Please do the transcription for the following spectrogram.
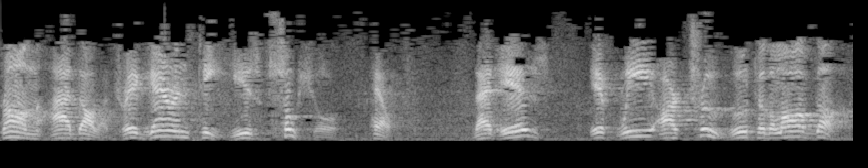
from idolatry guarantees social health. That is, if we are true to the law of God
